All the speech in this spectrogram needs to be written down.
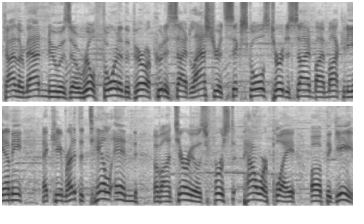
Tyler Madden, who was a real thorn in the Barracuda side last year at six goals, turned aside by Makiniemi. That came right at the tail end of Ontario's first power play of the game.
